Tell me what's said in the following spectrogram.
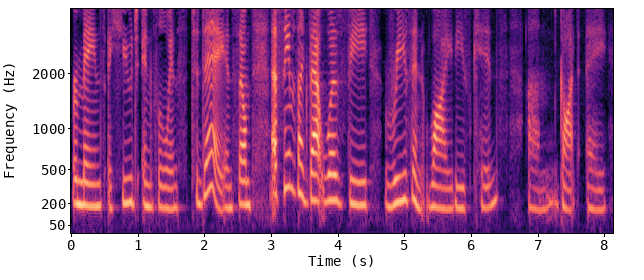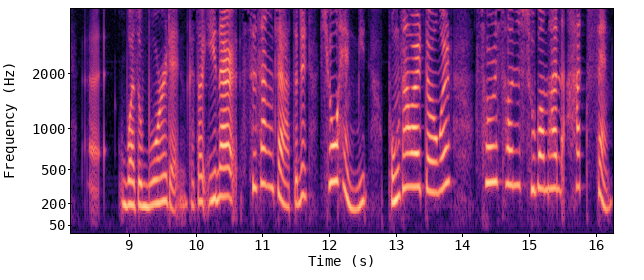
remains a huge influence today. And so that seems like that was the reason why these kids um, got a uh, was awarded. 그래서 이날 수상자들은 효행 및 봉사활동을 솔선수범한 학생,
